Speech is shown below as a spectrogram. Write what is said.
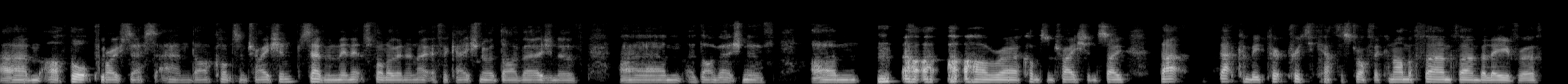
um, our thought process and our concentration. Seven minutes following a notification or a diversion of um, a diversion of our, our uh, concentration. So that that can be pr- pretty catastrophic. And I'm a firm, firm believer of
